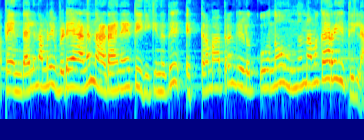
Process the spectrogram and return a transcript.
അപ്പോൾ എന്തായാലും നമ്മൾ ഇവിടെയാണ് നടാനായിട്ട് ഇരിക്കുന്നത്. എത്രമാത്രം കിളുക്കുമെന്നോ ഒന്നും നമുക്കറിയത്തില്ല.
